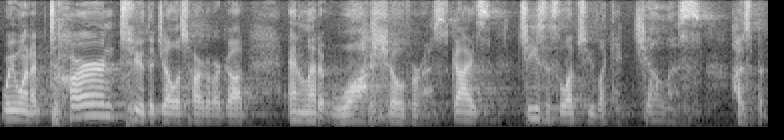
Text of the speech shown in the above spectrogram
We want to turn to the jealous heart of our God and let it wash over us. Guys, Jesus loves you like a jealous husband.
